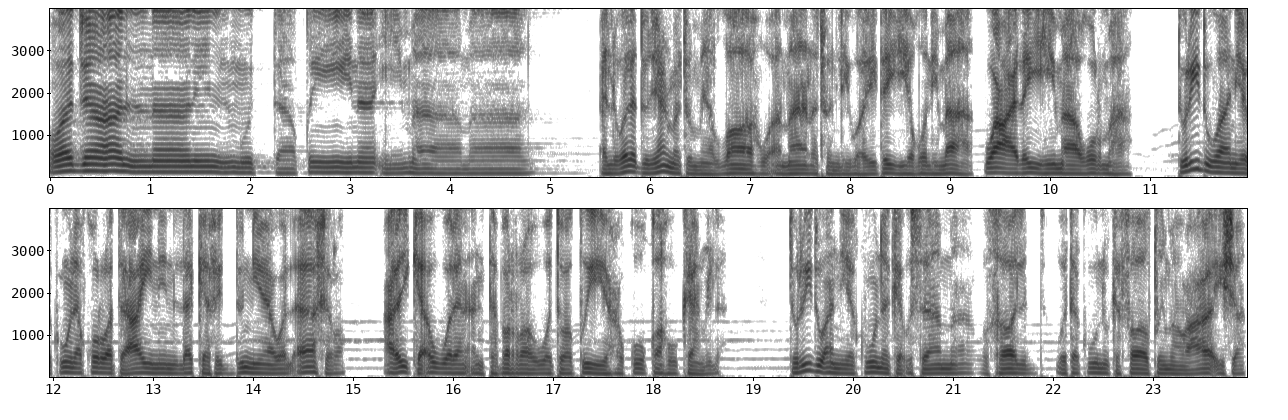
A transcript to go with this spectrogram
واجعلنا للمتقين إماما. الولد نعمة من الله وأمانة لوالديه غنماها وعليهما غرمها تريد أن يكون قرة عين لك في الدنيا والآخرة. عليك أولا أن تبره وتعطيه حقوقه كاملة. تريد أن يكون كأسامة وخالد وتكون كفاطمة وعائشة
